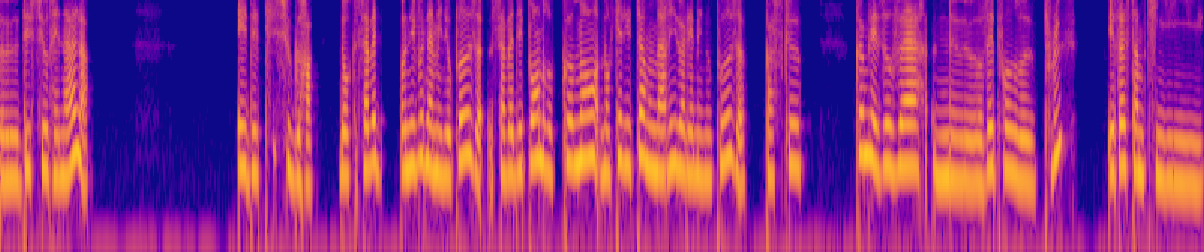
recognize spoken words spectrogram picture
euh, des surrénales et des tissus gras. Donc ça va au niveau de la ménopause, ça va dépendre comment, dans quel état on arrive à la ménopause, parce que comme les ovaires ne répondent plus, il reste un petit,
